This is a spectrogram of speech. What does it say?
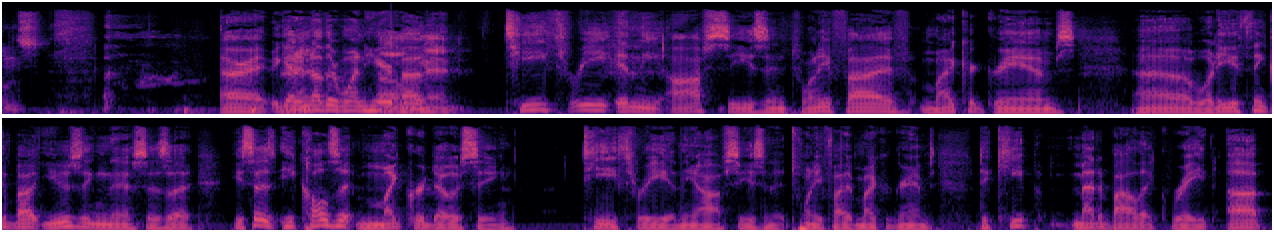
months. All right, we got Yeah. another one here Oh, about man. T3 in the off season, 25 micrograms. Uh, what do you think about using this as a? He says he calls it microdosing. T3 in the off season at 25 micrograms to keep metabolic rate up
